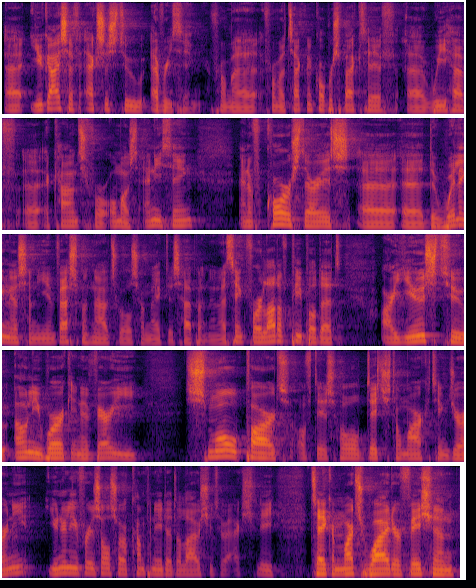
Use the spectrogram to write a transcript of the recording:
Uh, you guys have access to everything from a, from a technical perspective. Uh, we have uh, accounts for almost anything. And of course, there is uh, uh, the willingness and the investment now to also make this happen. And I think for a lot of people that are used to only work in a very small part of this whole digital marketing journey. Unilever is also a company that allows you to actually take a much wider vision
